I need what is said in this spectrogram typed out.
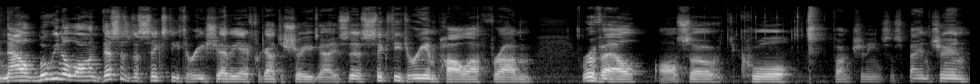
now, moving along, this is the 63 Chevy. I forgot to show you guys this. 63 Impala from Revell. Also, cool functioning suspension.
